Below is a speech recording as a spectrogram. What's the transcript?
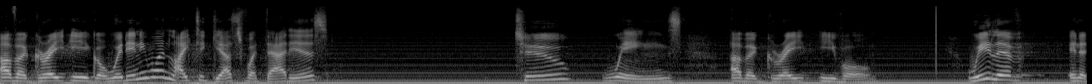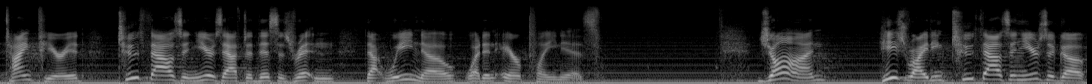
of a great eagle. Would anyone like to guess what that is? Two wings of a great evil. We live in a time period 2,000 years after this is written that we know what an airplane is. John, he's writing 2,000 years ago.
